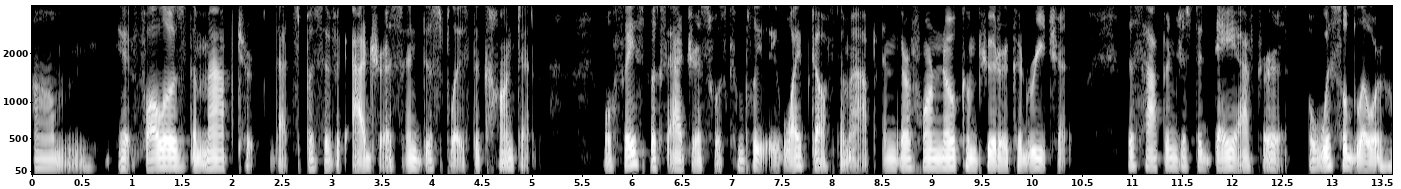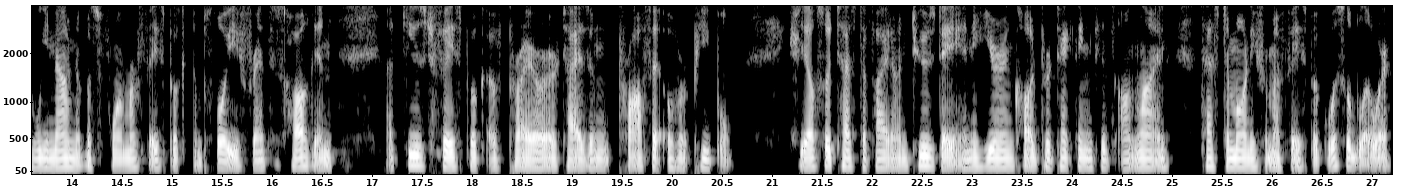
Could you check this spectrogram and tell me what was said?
um, it follows the map to that specific address and displays the content. Well, Facebook's address was completely wiped off the map, and therefore no computer could reach it. This happened just a day after a whistleblower, who we now know as former Facebook employee Frances Haugen, accused Facebook of prioritizing profit over people. She also testified on Tuesday in a hearing called Protecting Kids Online Testimony from a Facebook Whistleblower,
